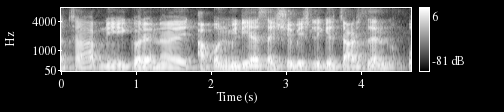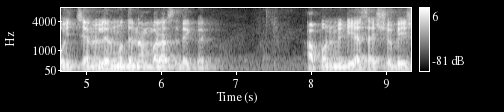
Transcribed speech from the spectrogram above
আচ্ছা আপনি ই করেন আপন মিডিয়া চারশো বিশ লিখে চার্জ দেন, ওই চ্যানেলের মধ্যে নাম্বার আছে দেখবেন। আপন মিডিয়া চারশো বিশ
